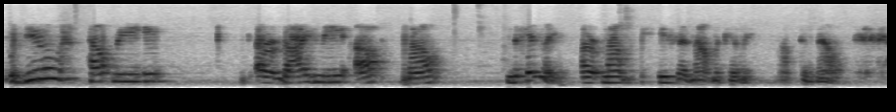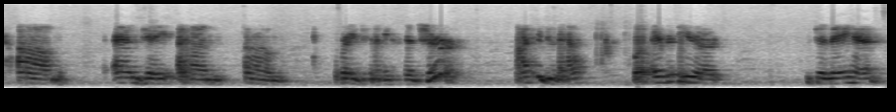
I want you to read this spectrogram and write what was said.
would you help me or guide me up Mount McKinley? Or Mount, he said Mount McKinley, not Denali. Um, and Jay and um, Ray Genet said, Sure, I can do that. Well, every year, Genet had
